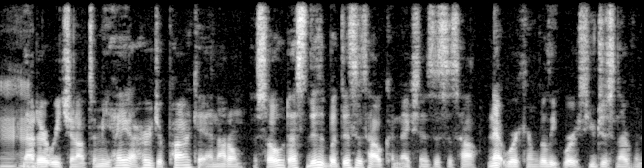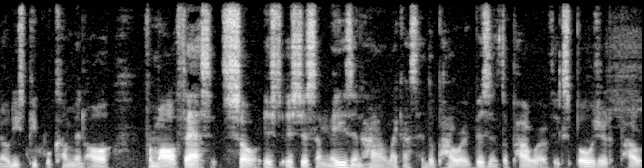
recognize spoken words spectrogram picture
Mm-hmm. Now they're reaching out to me. Hey, I heard your podcast and I don't, so that's this, but this is how connections, this is how networking really works. You just never know. These people come in all from all facets. So it's, it's just amazing how, like I said, the power of business, the power of exposure, the power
